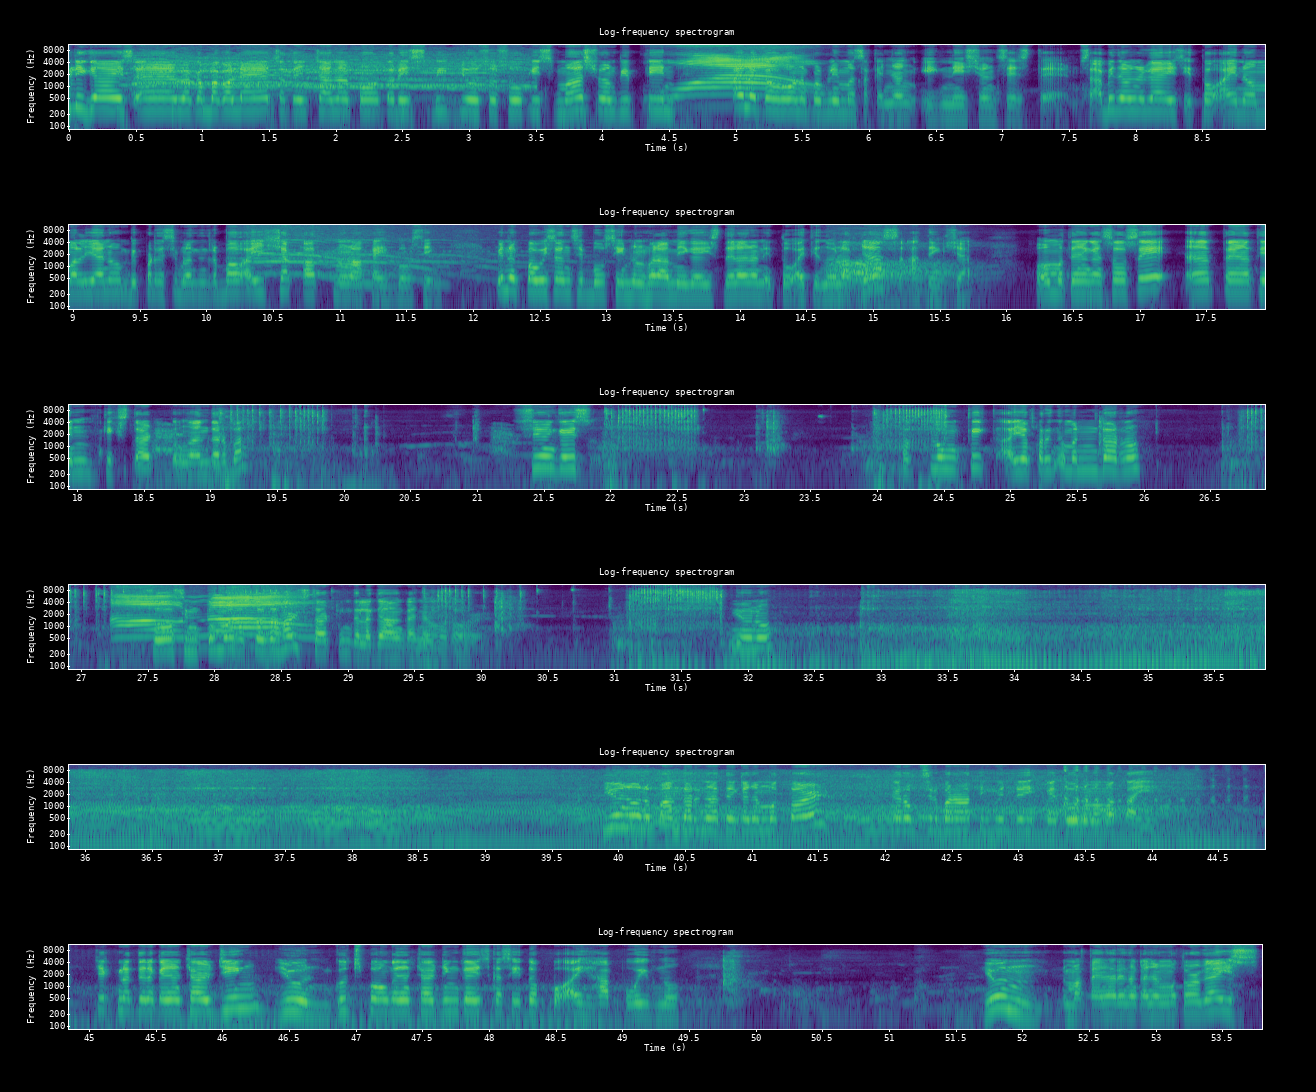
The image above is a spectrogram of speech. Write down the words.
Good day guys and welcome back ulit sa ating channel for today's video Suzuki Smash 115 ay nagkaroon ng problema sa kanyang ignition system. Sabi daw na guys, ito ay normal yan no? Before the natin trabaho ay shout out muna kay Bossing. Pinagpawisan si Bossing ng marami guys na ito ay tinulak niya sa ating shop. O matin natin susi at try natin kickstart kung andar ba. So yun guys, tatlong kick ayaw pa rin umandar no? So, simptomas ito na hard starting talaga ang kanyang motor. Yun, no? Yun, no? Napaandar natin ang kanyang motor. Pero obserbahan natin kung hindi ito na mamatay. Check natin ang kanyang charging. Yun, goods po ang kanyang charging guys kasi ito po ay half wave, no? Yun, namatay na rin ang kanyang motor guys.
